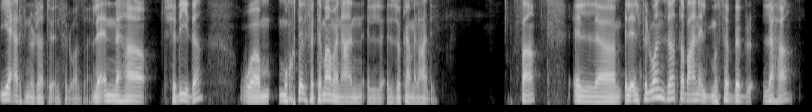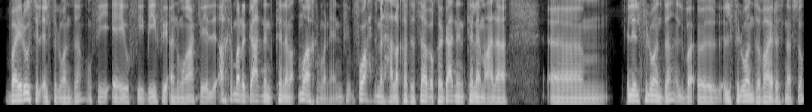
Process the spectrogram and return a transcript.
يعرف إنه جاته إنفلونزا لأنها شديدة ومختلفة تماما عن ال- الزكام العادي. فالانفلونزا طبعا المسبب لها فيروس الإنفلونزا وفي A وفي B في أنواع في آخر مرة قعدنا نتكلم مو آخر مرة يعني في واحدة من الحلقات السابقة قعدنا نتكلم على الإنفلونزا الإنفلونزا فيروس نفسه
